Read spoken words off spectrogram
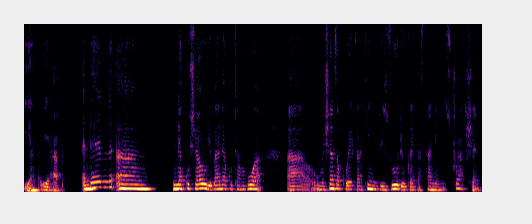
iangalie hapa, and then um, nakushauri baada ya kutambua uh, umeshaanza kuweka, lakini ni vizuri ukaweka standing instruction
